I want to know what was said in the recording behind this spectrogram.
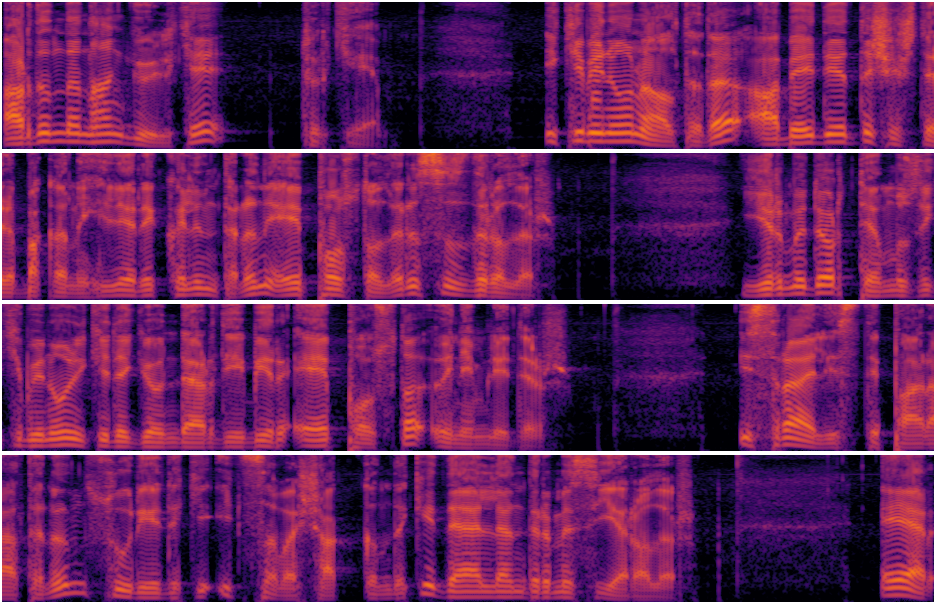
Ardından hangi ülke? Türkiye. 2016'da ABD Dışişleri Bakanı Hillary Clinton'ın e-postaları sızdırılır. 24 Temmuz 2012'de gönderdiği bir e-posta önemlidir. İsrail istihbaratının Suriye'deki iç savaş hakkındaki değerlendirmesi yer alır. Eğer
